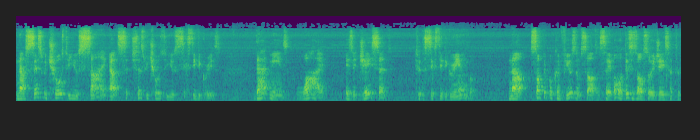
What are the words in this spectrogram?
Now, since we chose to use sine, uh, since we chose to use 60 degrees, that means y is adjacent to the 60 degree angle. Now, some people confuse themselves and say, oh, this is also adjacent to,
